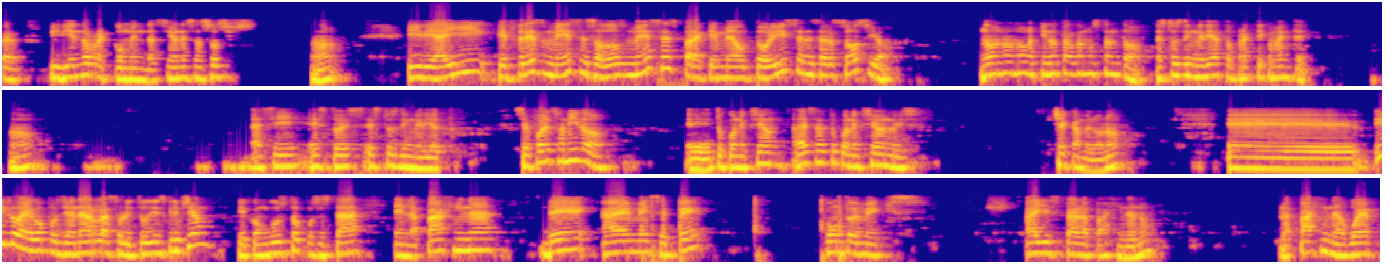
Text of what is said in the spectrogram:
pidiendo recomendaciones a socios, ¿no? Y de ahí que tres meses o dos meses para que me autoricen ser socio. No, no, no, aquí no tardamos tanto. Esto es de inmediato prácticamente. ¿No? Así, esto es, esto es de inmediato. Se fue el sonido. Eh, tu conexión. A esa tu conexión, Luis. Chécamelo, ¿no? Eh, y luego, pues llenar la solicitud de inscripción, que con gusto, pues está en la página de amsp.mx. Ahí está la página, ¿no? La página web.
